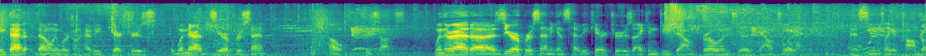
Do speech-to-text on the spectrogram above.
Think that that only works on heavy characters. When they're at zero percent, oh, three stocks. When they're at uh, zero percent against heavy characters, I can do down throw into down tilt, and it seems like a combo.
